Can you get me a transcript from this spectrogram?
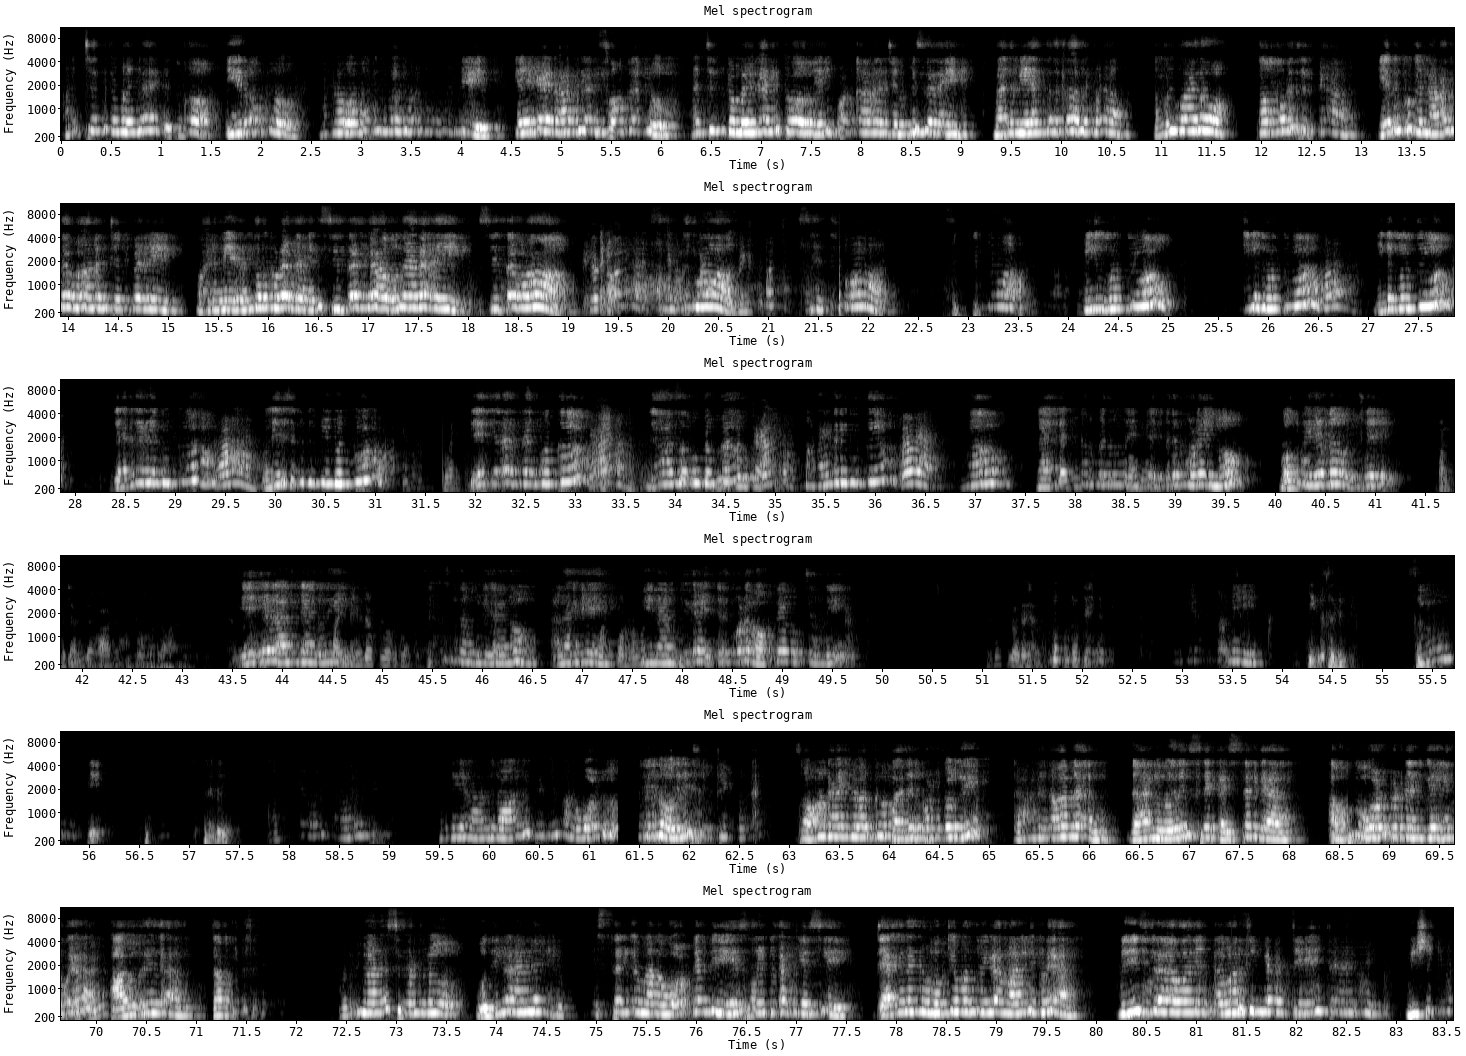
అత్యంత మెజారిటీతో ఈ రోజు మన ఒకరి ఏకే రాజధాని సోదరులు అత్యంత మెజారిటీతో వెళ్ళిపోతారని మరి మీ అందరితో అభిమానం తప్పనిసరిగా ఎరుపుకు నాందవ్వాలని చెప్పని మరి మీరందరూ కూడా దానికి సిద్ధంగా ఉన్నారని. సిద్ధమా? సిద్ధమా? సిద్ధమా? సిద్ధమా? ఇది గుర్తు? ఇది గుర్తు? ఇది గుర్తు? జగన్ గుర్తు? వైఎస్ఆర్సీపీ గుర్తు? కేసీఆర్ గుర్తు? దాసమ్మ గుర్తు? మనందరి గుర్తు? మా డైరెక్టర్ నెంబర్ ఇక్కడ కూడా ఏమో ఒక ఏదో వచ్చే ఏకే రాజు గారిని శాసనసభ్యులుగాను అలాగే నేను ఎంపీగా ఇద్దరు కూడా ఒకటే వచ్చింది సౌండ్ అయిన వరకు బజర్ పట్టుకొని దాని వదిలిస్తే ఖచ్చితంగా అప్పుడు ఓడిపడడానికి కనుక ఆ విధంగా తప్పనిసరి మనసులు ఉదయాన్నే ఖచ్చితంగా మన ఓట్లని వేసినట్టుగా చేసి జగన్ ముఖ్యమంత్రిగా మళ్ళీ కూడా తీసుకురావాలి ప్రమాణంగా చేయించడానికి విషయం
